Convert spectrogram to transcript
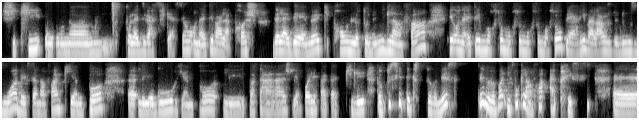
chez qui on, a, pour la diversification, on a été vers l'approche de la DME qui prône l'autonomie de l'enfant et on a été morceau, morceau, morceau, morceau, puis arrive à l'âge de 12 mois, ben, c'est un enfant qui n'aime pas euh, les yogourts, qui n'aime pas les potages, qui n'aime pas les patates pilées. Donc, tout ce qui est texture lisse, il faut que l'enfant apprécie euh,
